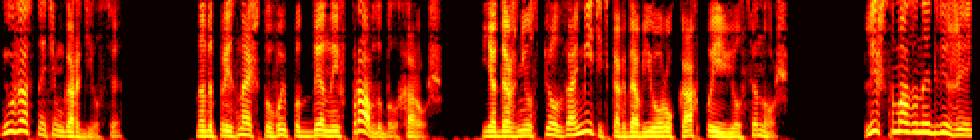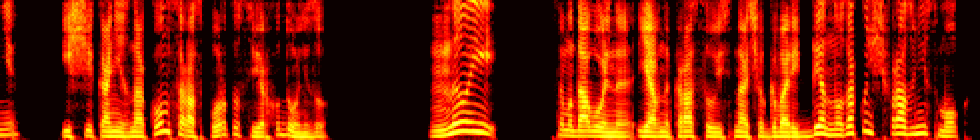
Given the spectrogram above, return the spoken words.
И ужасно этим гордился. Надо признать, что выпад Дэна и вправду был хорош. Я даже не успел заметить, когда в его руках появился нож. Лишь смазанное движение, и щека незнакомца распорта сверху донизу. «Ну и...» — самодовольно, явно красуясь, начал говорить Дэн, но закончить фразу не смог.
